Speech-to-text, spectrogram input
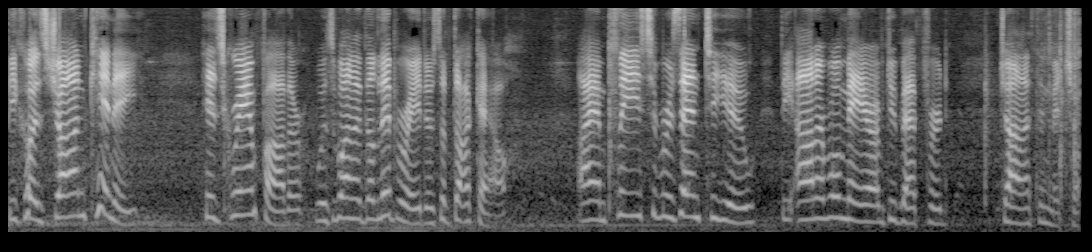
because John Kinney, his grandfather was one of the liberators of Dachau. I am pleased to present to you the Honorable Mayor of New Bedford, Jonathan Mitchell.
